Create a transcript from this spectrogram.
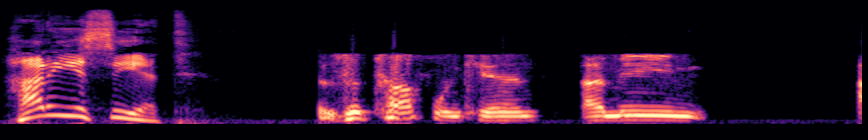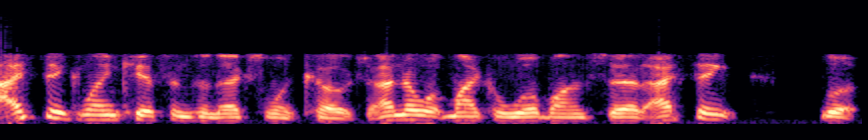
how do you see it? It's a tough one, Ken. I mean, I think Lane Kiffin's an excellent coach. I know what Michael Wilbon said. I think, look,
